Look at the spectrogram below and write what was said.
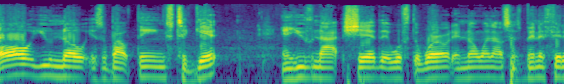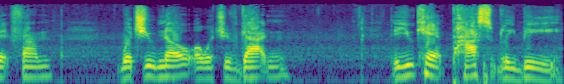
all you know is about things to get and you've not shared it with the world and no one else has benefited from what you know or what you've gotten, then you can't possibly be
